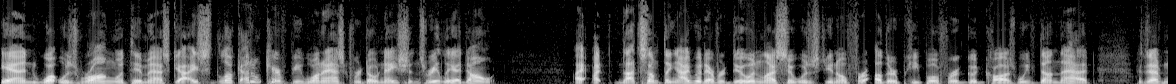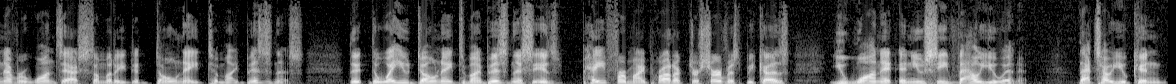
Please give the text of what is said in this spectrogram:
And what was wrong with him asking? I said, look, I don't care if people want to ask for donations. Really, I don't. I, I, not something I would ever do unless it was, you know, for other people for a good cause. We've done that. I've never once asked somebody to donate to my business. The the way you donate to my business is pay for my product or service because you want it and you see value in it. That's how you can,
